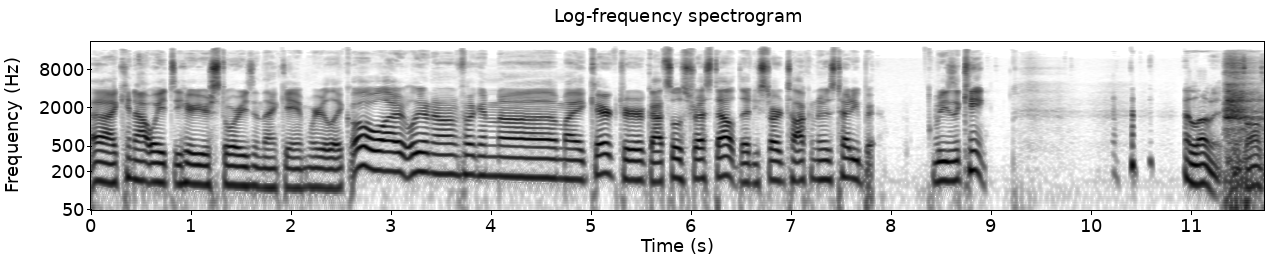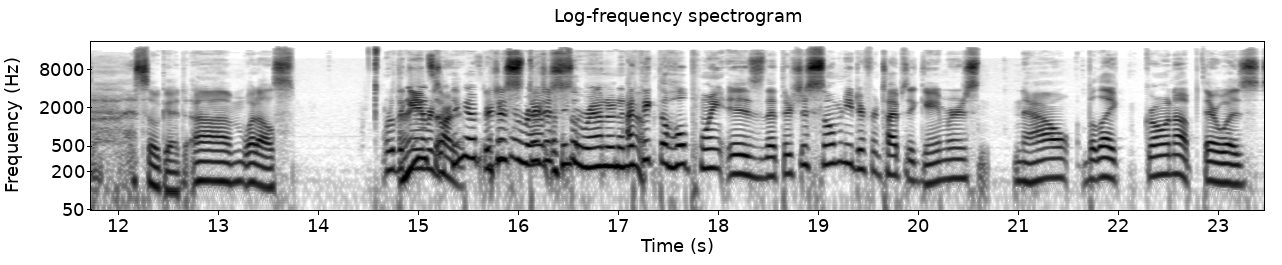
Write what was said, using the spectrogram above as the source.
Uh, I cannot wait to hear your stories in that game where you're like, oh, well, I, well, you know, fucking, uh, my character got so stressed out that he started talking to his teddy bear. But he's a king. I love it. It's awesome. That's so good. Um, what else? What are the gamers are? I- They're just, they're round- I just. think so- rounding I think the whole point is that there's just so many different types of gamers now. But like growing up, there was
